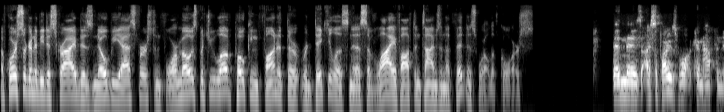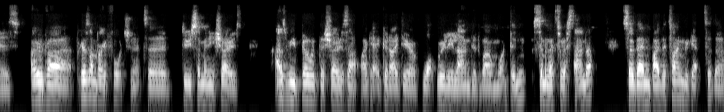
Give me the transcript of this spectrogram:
of course they're going to be described as no BS first and foremost, but you love poking fun at the ridiculousness of life, oftentimes in the fitness world, of course. Then there's, I suppose, what can happen is over because I'm very fortunate to do so many shows. As we build the shows up, I get a good idea of what really landed well and what didn't, similar to a stand up. So then by the time we get to the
